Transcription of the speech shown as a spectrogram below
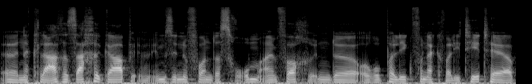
äh, eine klare Sache gab, im Sinne von, dass Rom einfach in der Europa League von der Qualität her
